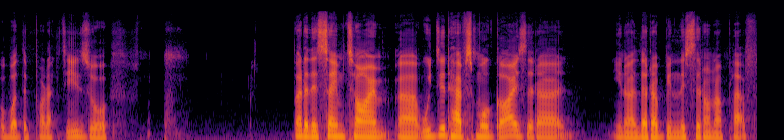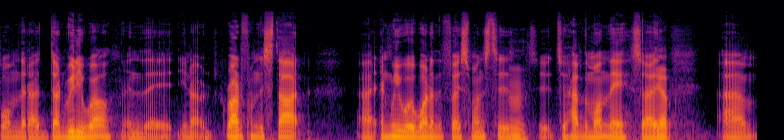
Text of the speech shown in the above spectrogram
of what the product is, or. But at the same time, uh, we did have small guys that are, you know, that have been listed on our platform that are done really well, and they, you know, right from the start, uh, and we were one of the first ones to Mm. to, to have them on there. So, Yep. um,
